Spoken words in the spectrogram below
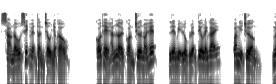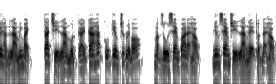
xào nấu xích huyện thần châu nhập khẩu có thể hắn lời còn chưa nói hết, liền bị lục luyện tiêu đánh gãy. Quan nghị trưởng, ngươi hẳn là minh bạch, ta chỉ là một cái ca hát cũng kiêm chức luyện võ, mặc dù xem qua đại học, nhưng xem chỉ là nghệ thuật đại học,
